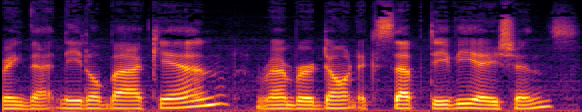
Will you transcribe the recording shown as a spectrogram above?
Bring that needle back in. Remember, don't accept deviations.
